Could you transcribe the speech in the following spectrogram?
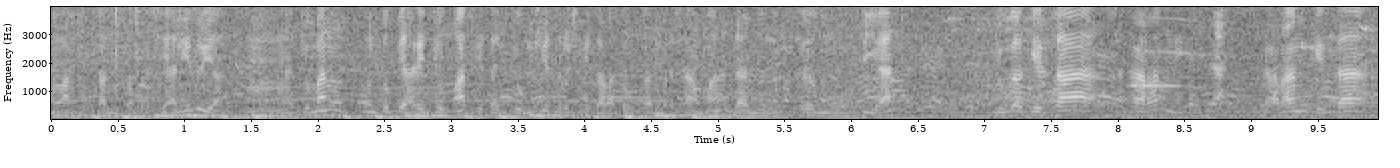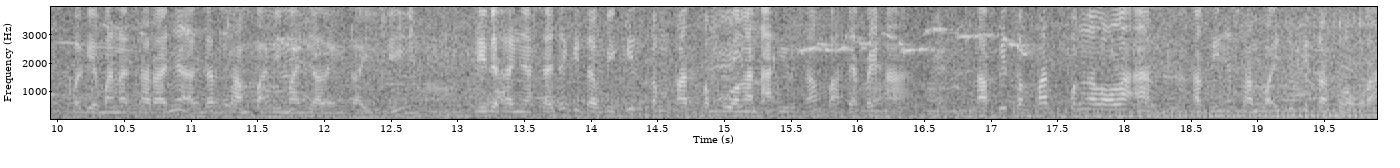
melakukan kebersihan itu ya. Hmm. Nah, cuman untuk di hari Jumat kita jumsi terus kita lakukan bersama dan kemudian juga kita sekarang nih, sekarang kita bagaimana caranya agar sampah di Majalengka ini tidak hanya saja kita bikin tempat pembuangan akhir sampah TPA, tapi tempat pengelolaan. Artinya sampah itu kita kelola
